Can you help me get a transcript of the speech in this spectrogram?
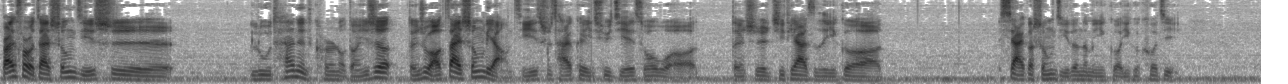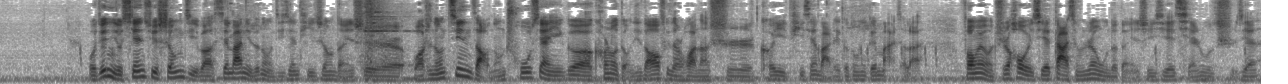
，Bradford 在升级是 Lieutenant Colonel，等于是等于是我要再升两级是才可以去解锁我。等于是 GTS 的一个下一个升级的那么一个一个科技，我觉得你就先去升级吧，先把你的等级先提升。等于是我要是能尽早能出现一个 Colonel 等级的 Officer 的话呢，是可以提前把这个东西给买下来，方便我之后一些大型任务的等于是一些潜入的时间。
